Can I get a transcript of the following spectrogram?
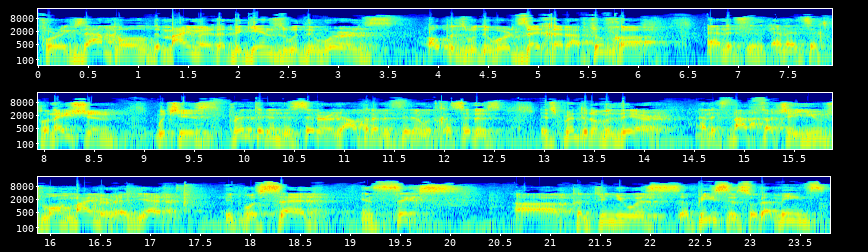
For example, the Maimer that begins with the words, opens with the word Zecher Rav Tuvcha, and its and its explanation, which is printed in the Siddur, the Alter Rebbe Siddur with Chassidus, it's printed over there, and it's not such a huge long Maimer, and yet it was said in six uh, continuous uh, pieces. So that means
